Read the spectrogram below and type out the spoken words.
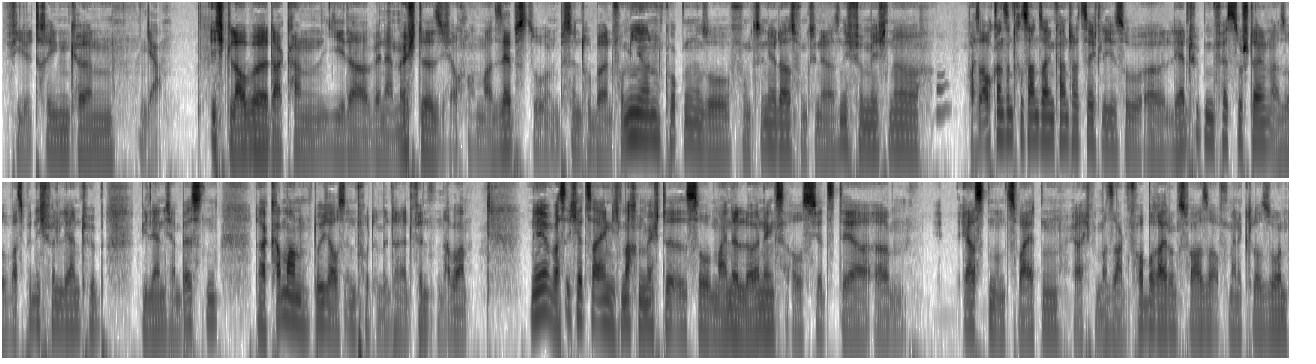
viel trinken, ja. Ich glaube, da kann jeder, wenn er möchte, sich auch nochmal selbst so ein bisschen drüber informieren, gucken, so funktioniert das, funktioniert das nicht für mich, ne? Was auch ganz interessant sein kann tatsächlich, ist so äh, Lerntypen festzustellen. Also was bin ich für ein Lerntyp, wie lerne ich am besten. Da kann man durchaus Input im Internet finden. Aber nee, was ich jetzt eigentlich machen möchte, ist so meine Learnings aus jetzt der ähm, ersten und zweiten, ja ich will mal sagen Vorbereitungsphase auf meine Klausuren,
